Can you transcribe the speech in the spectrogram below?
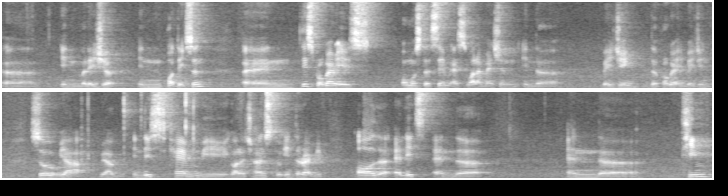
uh, in Malaysia, in Port Dickson, and this program is almost the same as what I mentioned in the Beijing, the program in Beijing. So we are we are in this camp. We got a chance to interact with all the athletes and the and the team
